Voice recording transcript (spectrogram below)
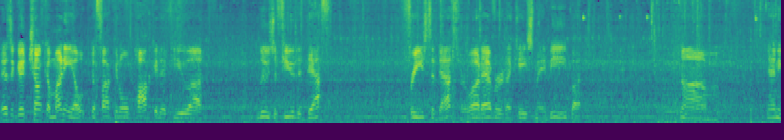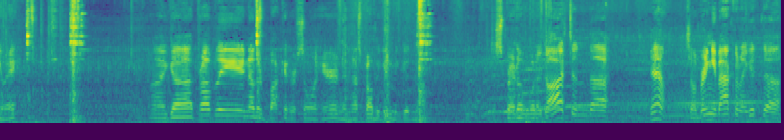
is a good chunk of money out the fucking old pocket if you uh, lose a few to death freeze to death or whatever the case may be. But um, anyway, I got probably another bucket or so in here, and then that's probably gonna be good enough to spread out what I got. And uh, yeah, so I'll bring you back when I get the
